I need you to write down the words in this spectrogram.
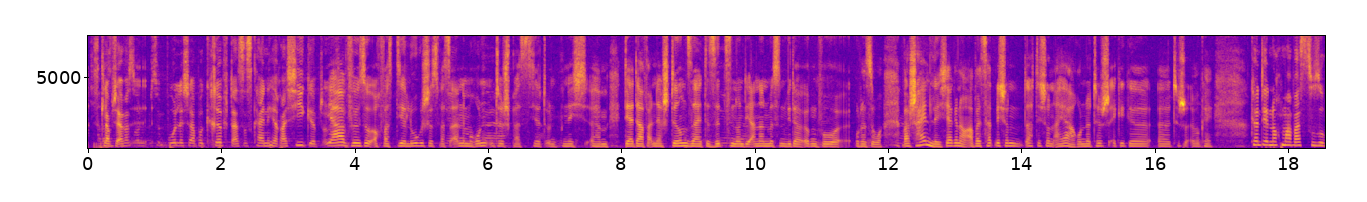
Das ist, glaube ich, einfach so ein symbolischer Begriff, dass es keine Hierarchie gibt. ja, für so auch was Dialogisches, was an einem runden Tisch passiert und nicht, ähm, der darf an der Stirnseite sitzen und die anderen müssen wieder irgendwo oder so. Wahrscheinlich, ja genau. Aber es hat mich schon, dachte ich schon, ah ja, runder Tisch, eckige äh, Tische. Okay. Könnt ihr noch mal was zu so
